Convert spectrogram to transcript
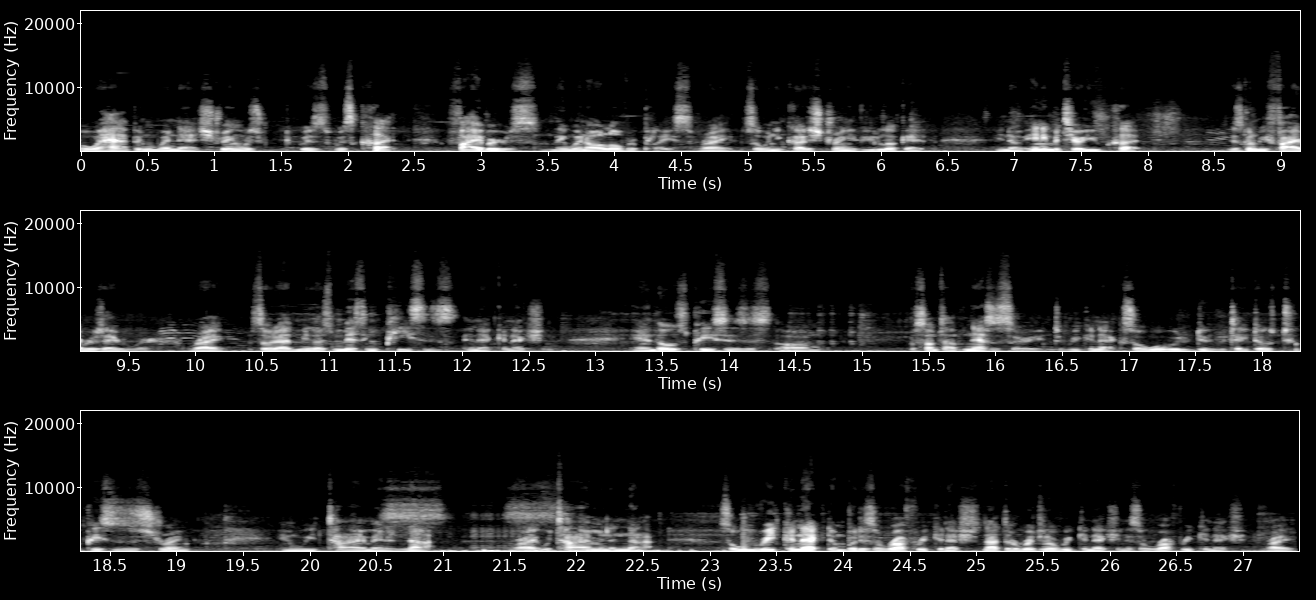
But what happened when that string was was was cut fibers they went all over the place right? So when you cut a string if you look at you know any material you cut there's going to be fibers everywhere right? So that means there's missing pieces in that connection. And those pieces is um, sometimes necessary to reconnect. So what we do we take those two pieces of string and we tie them in a knot right? We tie them in a knot. So we reconnect them but it's a rough reconnection. It's not the original reconnection it's a rough reconnection right?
